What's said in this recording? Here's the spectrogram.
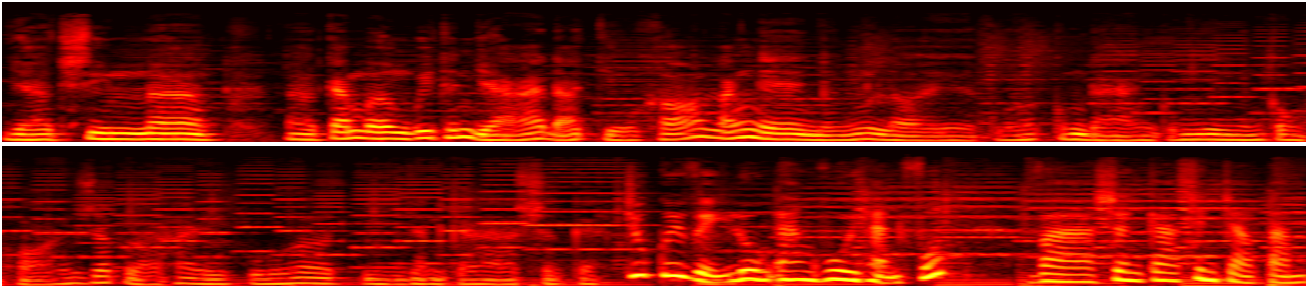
Dạ xin ờ, ờ, cảm ơn quý thính giả đã chịu khó lắng nghe những lời của cung đàn cũng như những câu hỏi rất là hay của danh ca Sơn Ca. Chúc quý vị luôn an vui hạnh phúc và Sơn Ca xin chào tạm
